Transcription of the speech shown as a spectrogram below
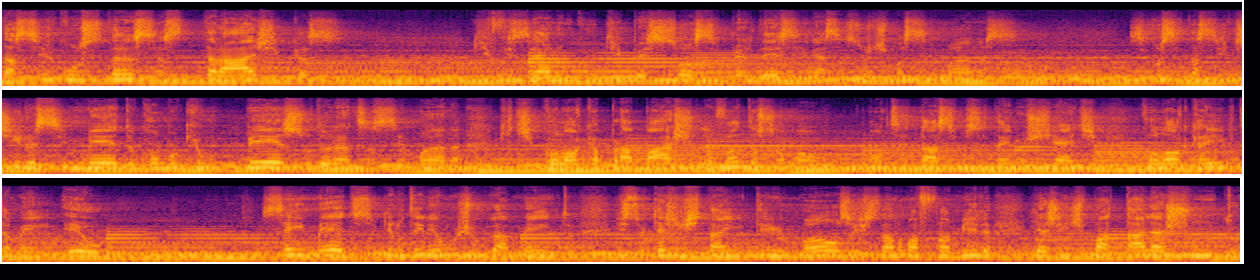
das circunstâncias trágicas que fizeram com que pessoas se perdessem nessas últimas semanas. Se você está sentindo esse medo como que um peso durante essa semana que te coloca para baixo, levanta sua mão onde você está. Se você está aí no chat, coloca aí também eu sem medo, isso aqui não tem nenhum julgamento, isso aqui a gente está entre irmãos, a gente está numa família e a gente batalha junto,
